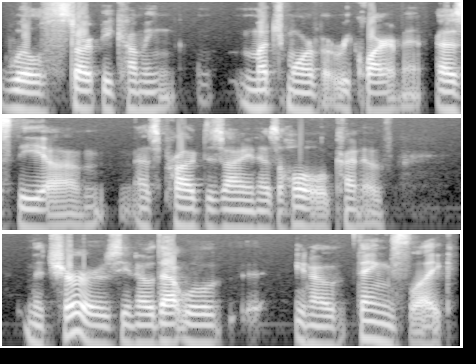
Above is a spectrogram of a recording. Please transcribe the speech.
will start becoming much more of a requirement as the um, as product design as a whole kind of matures, you know, that will you know, things like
